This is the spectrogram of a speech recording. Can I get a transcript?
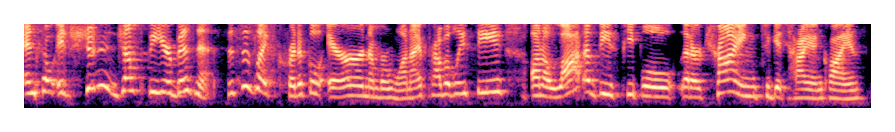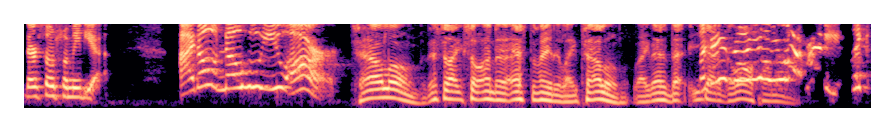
And so it shouldn't just be your business. This is like critical error number one, I probably see on a lot of these people that are trying to get high end clients, their social media. I don't know who you are. Tell them. That's like so underestimated. Like, tell them. Like, that, that you like, gotta go off on that. Right. Like,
